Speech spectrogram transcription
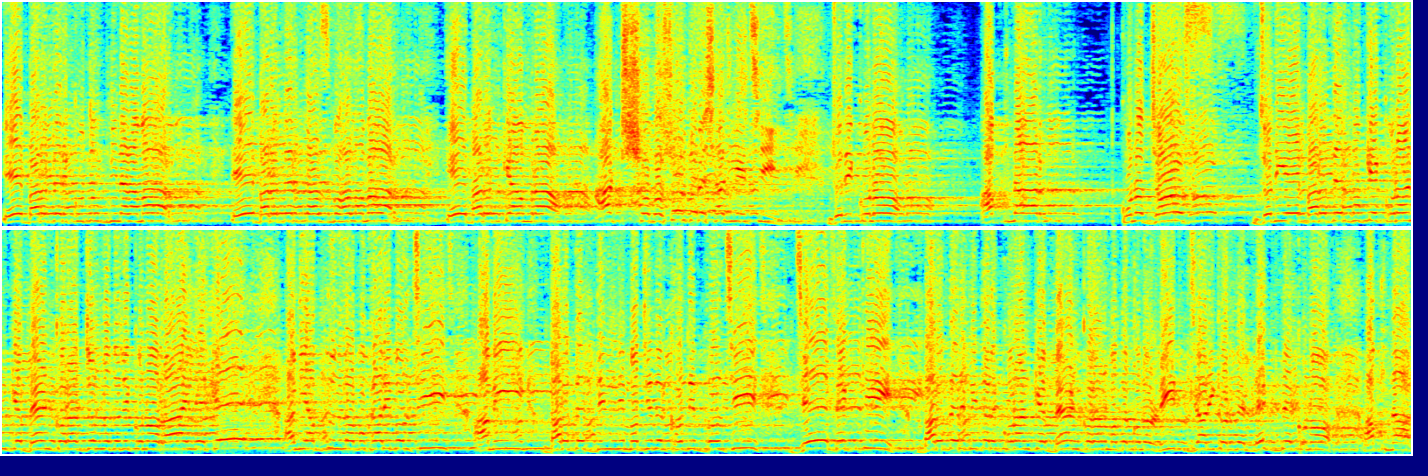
এ ভারতের কুতুব মিনার আমার। এ ভারতের তাজমহল আমার। এ ভারতকে আমরা আটশো বছর ধরে সাজিয়েছি। যদি কোনো আপনার কোন জজ যদি এই ভারতের বুকে কোরআনকে ব্যান করার জন্য যদি কোনো রায় লেখে, আমি আব্দুল্লাহ বুখারি বলছি, আমি ভারতের দিল্লি মসজিদের খতিব বলছি, যে ব্যক্তি ভারতের ভিতরে কোরআনকে ব্যান করার মতো কোনো রিট জারি করবে, লিখবে কোনো আপনার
